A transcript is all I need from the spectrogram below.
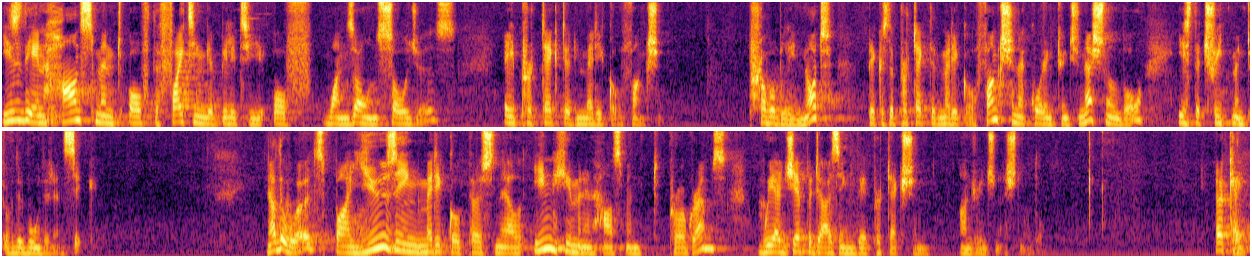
Is the enhancement of the fighting ability of one's own soldiers a protected medical function? Probably not, because the protected medical function, according to international law, is the treatment of the wounded and sick. In other words, by using medical personnel in human enhancement programs, we are jeopardizing their protection under international law. Okay,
